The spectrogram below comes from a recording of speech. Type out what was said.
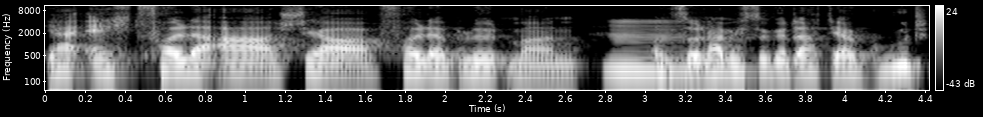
ja, echt voll der Arsch, ja, voll der Blödmann. Mhm. Und so, dann habe ich so gedacht, ja gut,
